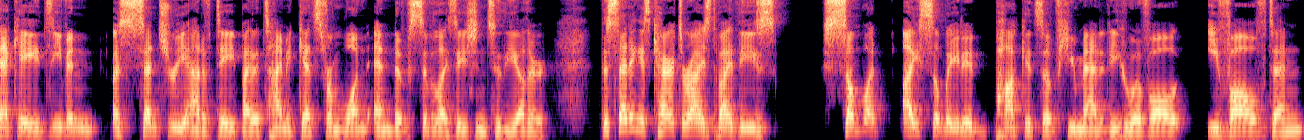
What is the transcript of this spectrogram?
decades, even a century out of date by the time it gets from one end of civilization to the other. The setting is characterized by these somewhat isolated pockets of humanity who have all evolved and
